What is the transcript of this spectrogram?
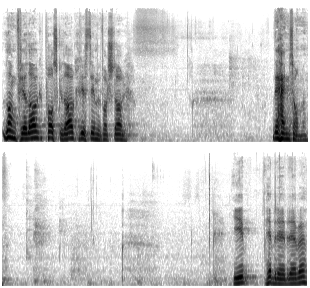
Langfredag, påskedag, Kristi himmelfartsdag. Det henger sammen. I Hebreerbrevet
